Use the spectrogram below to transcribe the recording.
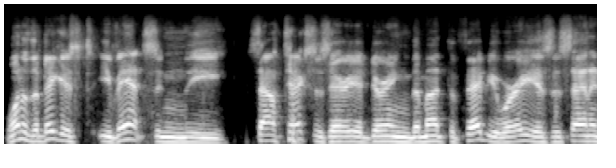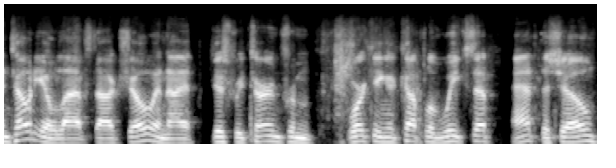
One of the biggest events in the South Texas area during the month of February is the San Antonio Livestock Show. And I just returned from working a couple of weeks up at the show,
